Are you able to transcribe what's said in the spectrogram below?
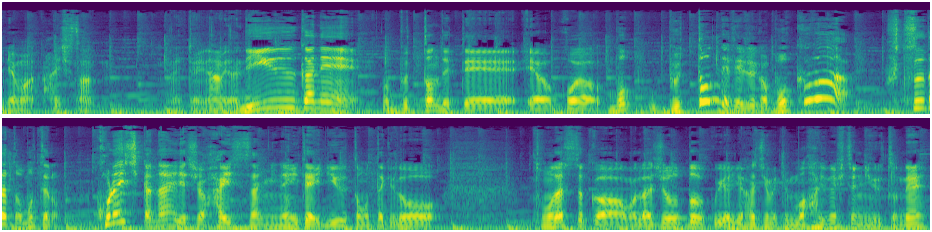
いやまあ歯医者さんなりたいなみたいな。理由がねぶっ飛んでていやこれ僕ぶっ飛んでてというか僕は普通だと思ってたの。これしかないでしょ歯医者さんになりたい理由と思ったけど友達とか、ま、ラジオトークやり始めて周りの人に言うとね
